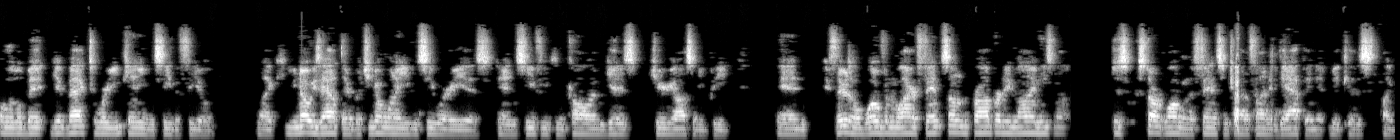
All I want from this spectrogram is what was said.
a little bit, get back to where you can't even see the field. Like you know he's out there, but you don't want to even see where he is, and see if you can call him, get his curiosity peak. And if there's a woven wire fence on the property line, he's not. Just start walking the fence and try to find a gap in it because, like,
